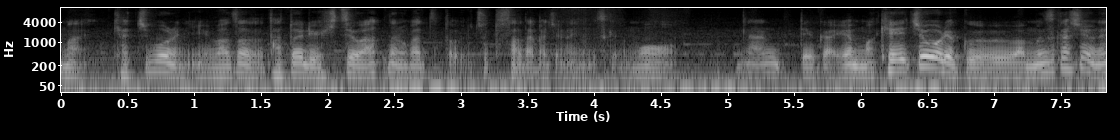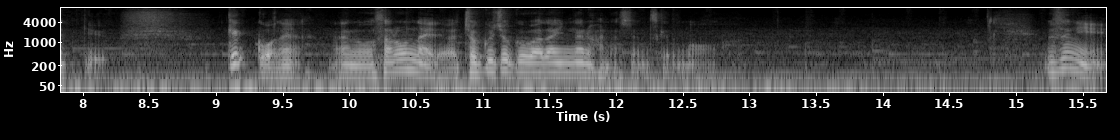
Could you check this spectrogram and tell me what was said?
まあキャッチボールにわざわざ例える必要があったのかってとちょっと定かじゃないんですけどもなんていうかいやまあ傾聴力は難しいよねっていう。結構ねあのサロン内ではちょくちょく話題になる話なんですけども。要するに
